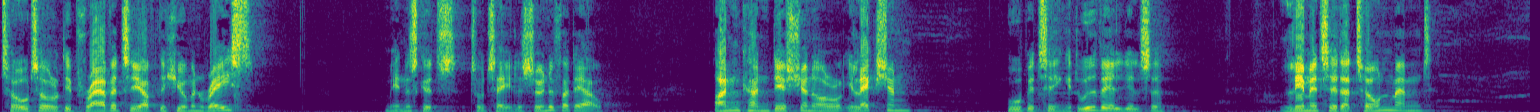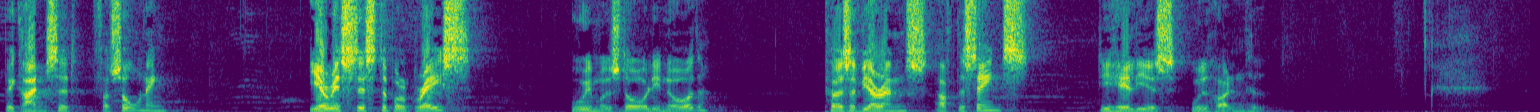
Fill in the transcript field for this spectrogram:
total depravity of the human race, menneskets totale syndefordærv, unconditional election, ubetinget udvælgelse, limited atonement, begrænset forsoning, irresistible grace, uimodståelig nåde, perseverance of the saints, de helliges udholdenhed.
